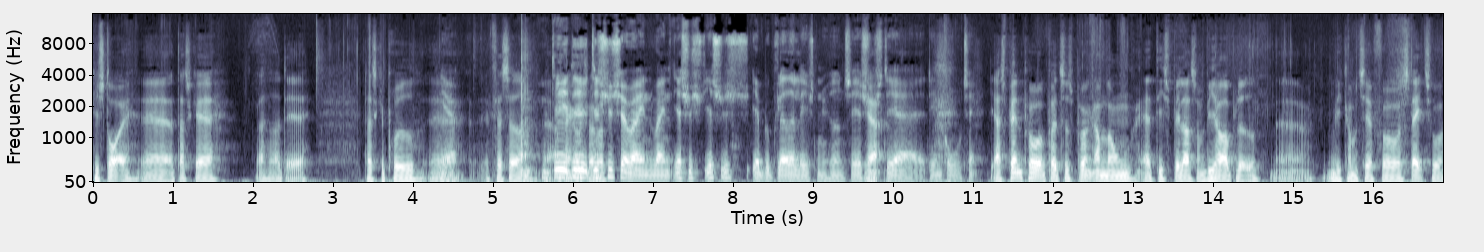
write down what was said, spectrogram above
historie, øh, der skal, hvad hedder det, der skal bryde øh, Ja. facaden. Ja, det, det, det synes jeg var en, var en jeg, synes, jeg synes, jeg blev glad at læse nyheden, så jeg synes, Ja. det, er, det er en god ting. Jeg er spændt på på et tidspunkt, om nogle af de spillere, som vi har oplevet, øh, vi kommer til at få statuer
